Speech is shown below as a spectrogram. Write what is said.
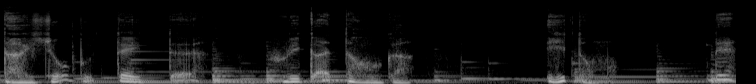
大丈夫って言って振り返った方がいいと思う。で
